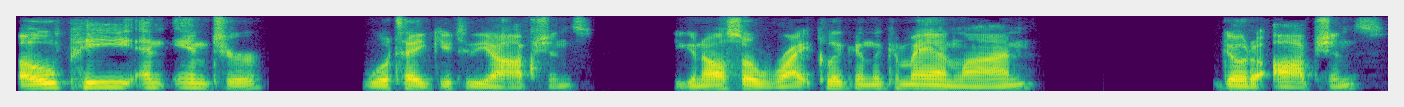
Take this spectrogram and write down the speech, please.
OP and enter will take you to the options. You can also right click in the command line, go to options,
